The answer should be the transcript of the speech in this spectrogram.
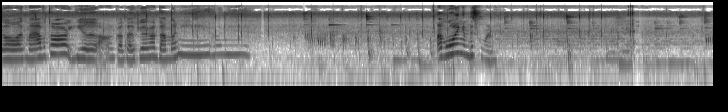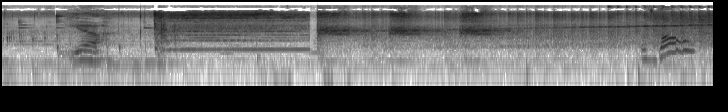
Go like my avatar. Yeah, I got that. I got that money, honey. I'm going in this one. Yeah. Let's go.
